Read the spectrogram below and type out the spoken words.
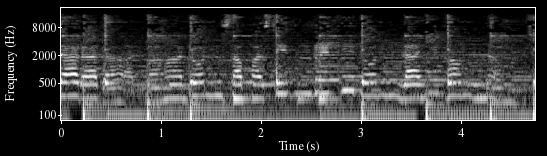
ดาราดาษมาดลสรรพสิทธิ์ฤทธิดลไหลคำนำใจ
